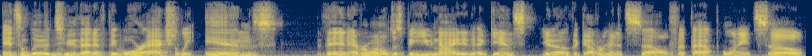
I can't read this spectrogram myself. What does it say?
it's alluded to that if the war actually ends, then everyone will just be united against you know the government itself at that point. So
